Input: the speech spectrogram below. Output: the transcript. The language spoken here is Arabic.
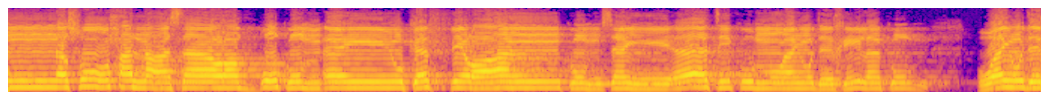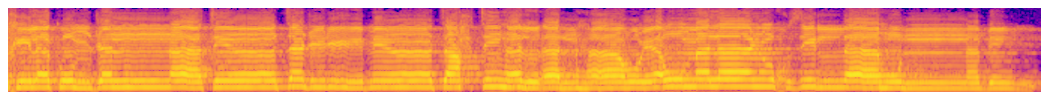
نصوحا عسى ربكم أن يكفر عنكم سيئاتكم ويدخلكم ويدخلكم جنات تجري من تحتها الأنهار يوم لا يخزي الله النبي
